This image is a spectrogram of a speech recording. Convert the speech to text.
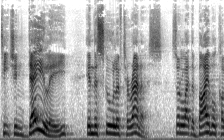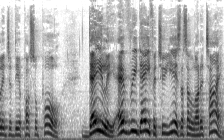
teaching daily in the school of Tyrannus, sort of like the Bible college of the Apostle Paul. Daily, every day for two years, that's a lot of time.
